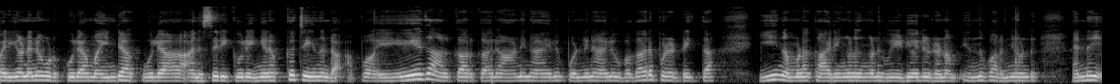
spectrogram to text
പരിഗണന കൊടുക്കൂല മൈൻഡ് ആക്കൂല അനുസരിക്കൂല ഇങ്ങനെയൊക്കെ ചെയ്യുന്നുണ്ട്. അപ്പോൾ ഏത് ആൾക്കാർക്കായാലും ആണിനായാലും പെണ്ണിനായാലും ഉപകാരപ്പെടട്ടെ ഇത്ത. ഈ നമ്മളെ കാര്യങ്ങൾ നിങ്ങൾ വീഡിയോയിൽ ഇടണം എന്ന് പറഞ്ഞുകൊണ്ട് എന്നെ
